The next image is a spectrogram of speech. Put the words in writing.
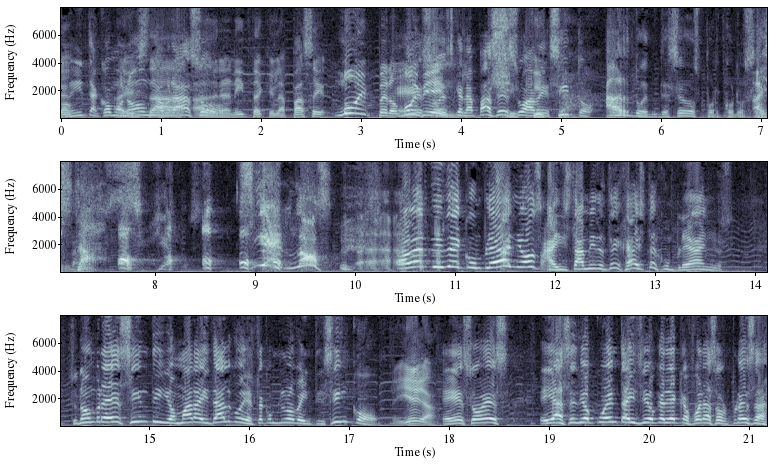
Adrianita, cómo Ahí no, un abrazo. Adrianita, que la pase muy, pero muy Eso bien. es que la pase Chiquita. suavecito. Ardo en deseos por conocerla. Ahí está. ¡Cielos! ¡Cielos! A ver, dice cumpleaños. Ahí está, mire usted, hashtag cumpleaños. Su nombre es Cindy Yomara Hidalgo y está cumpliendo 25. Me llega. Eso es. Ella se dio cuenta y yo quería que fuera sorpresa.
